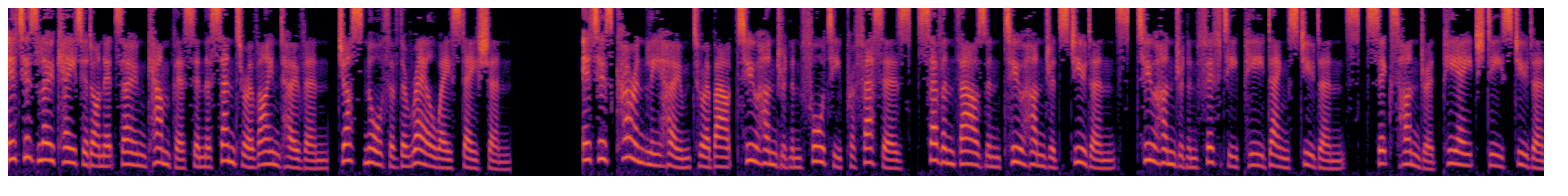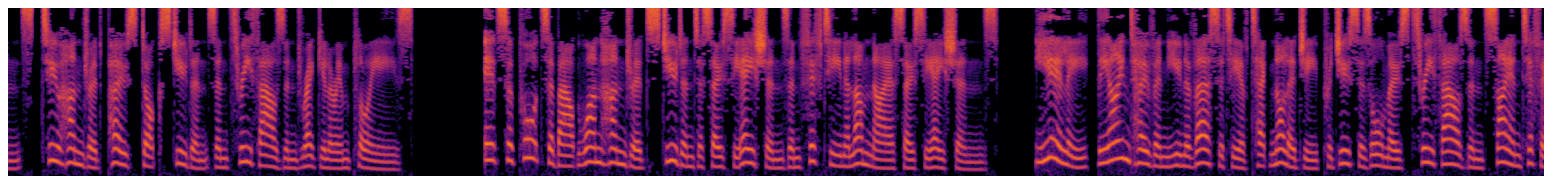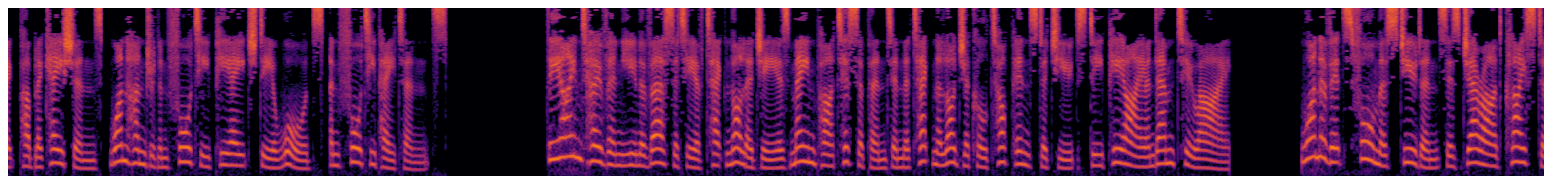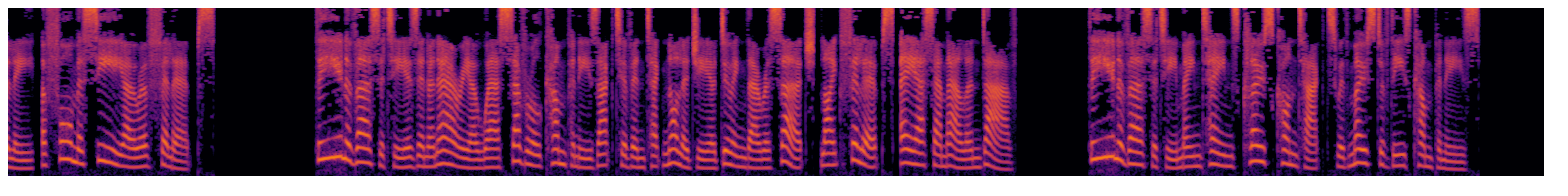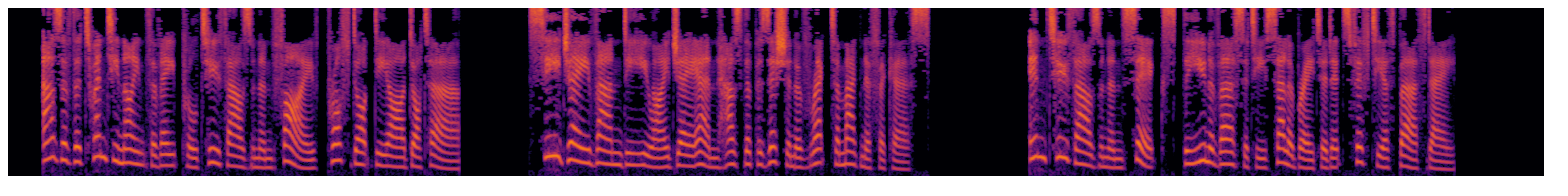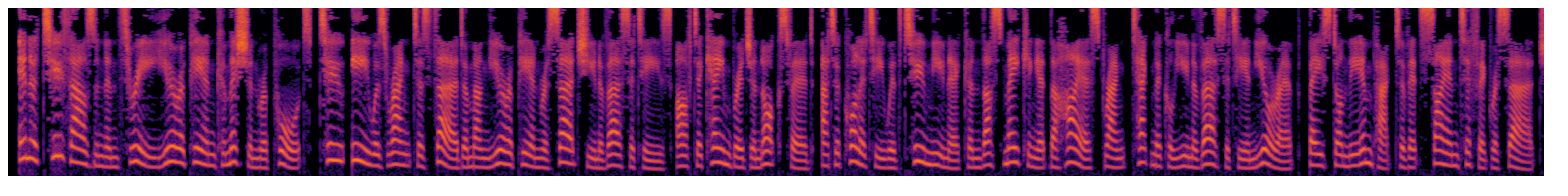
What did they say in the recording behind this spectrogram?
It is located on its own campus in the center of Eindhoven, just north of the railway station. It is currently home to about 240 professors, 7,200 students, 250 P.Deng students, 600 PhD students, 200 postdoc students and 3,000 regular employees. It supports about 100 student associations and 15 alumni associations. Yearly, the Eindhoven University of Technology produces almost 3,000 scientific publications, 140 PhD awards, and 40 patents. The Eindhoven University of Technology is main participant in the technological top institutes DPI and M2I. One of its former students is Gerard Kleisterlee, a former CEO of Philips. The university is in an area where several companies active in technology are doing their research, like Philips, ASML and DAF. The university maintains close contacts with most of these companies. As of 29 April 2005, prof.dr.er C.J. van Duijn has the position of Rector Magnificus. In 2006, the university celebrated its 50th birthday. In a 2003 European Commission report, 2E was ranked as third among European research universities after Cambridge and Oxford, at equality with 2 Munich and thus making it the highest-ranked technical university in Europe, based on the impact of its scientific research.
